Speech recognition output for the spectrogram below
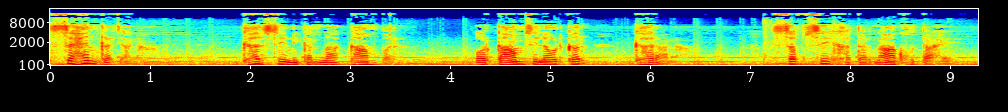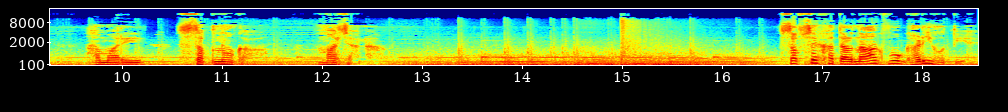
सहन कर जाना। घर से निकलना काम पर और काम से लौटकर घर आना। सबसे खतरनाक होता है हमारे सपनों का मर जाना। सबसे खतरनाक वो घड़ी होती है।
